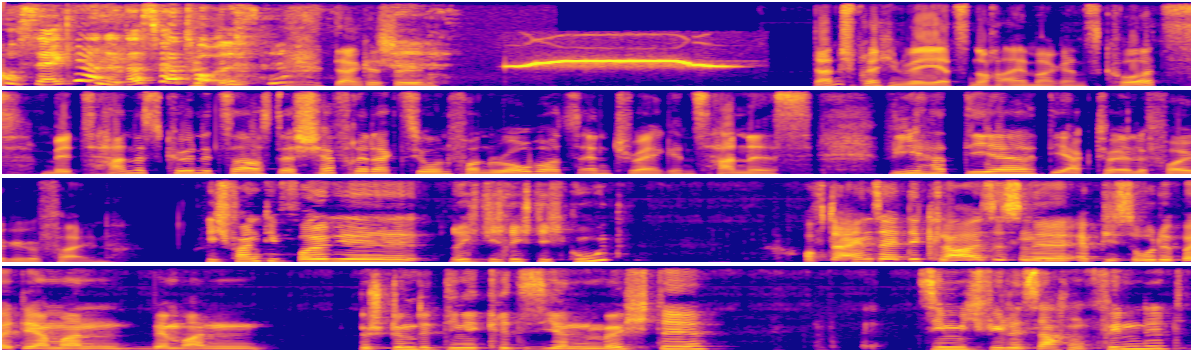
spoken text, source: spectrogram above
Oh, sehr gerne, das wäre toll. Dankeschön. Dann sprechen wir jetzt noch einmal ganz kurz mit Hannes Könitzer aus der Chefredaktion von Robots and Dragons. Hannes, wie hat dir die aktuelle Folge gefallen? Ich fand die Folge richtig, richtig gut. Auf der einen Seite, klar, ist es eine Episode, bei der man, wenn man bestimmte Dinge kritisieren möchte, ziemlich viele Sachen findet.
